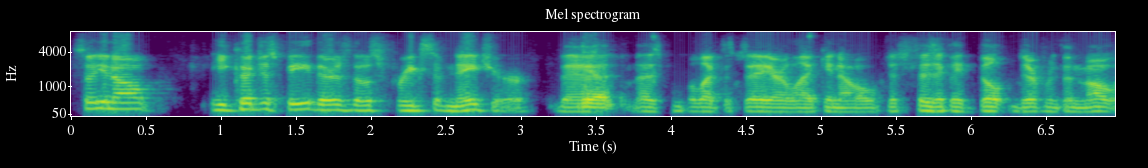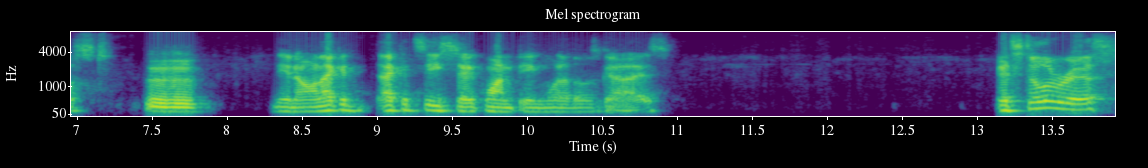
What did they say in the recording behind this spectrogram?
So you know, he could just be there's those freaks of nature that, Yeah. as people like to say, are like you know just physically built different than most. hmm You know, and I could I could see Saquon being one of those guys. It's still a risk,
